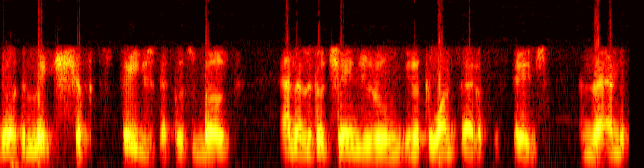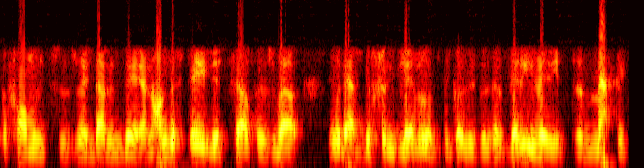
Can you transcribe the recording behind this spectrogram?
There was a makeshift stage that was built and a little change room, you know, to one side of the stage, and the and the performances were done there. And on the stage itself as well, they would have different levels because it was a very very dramatic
